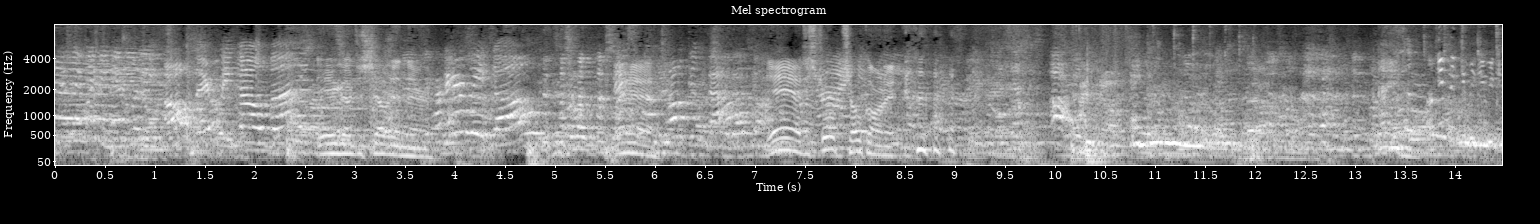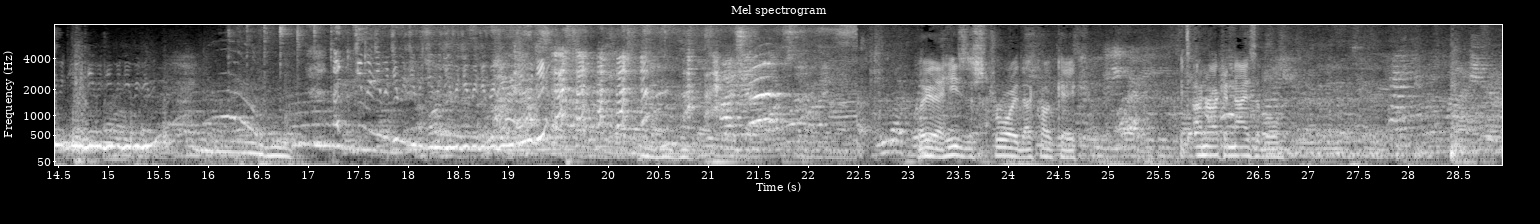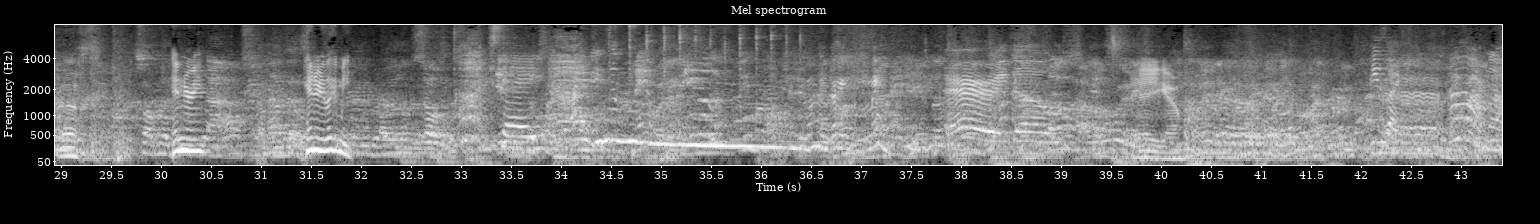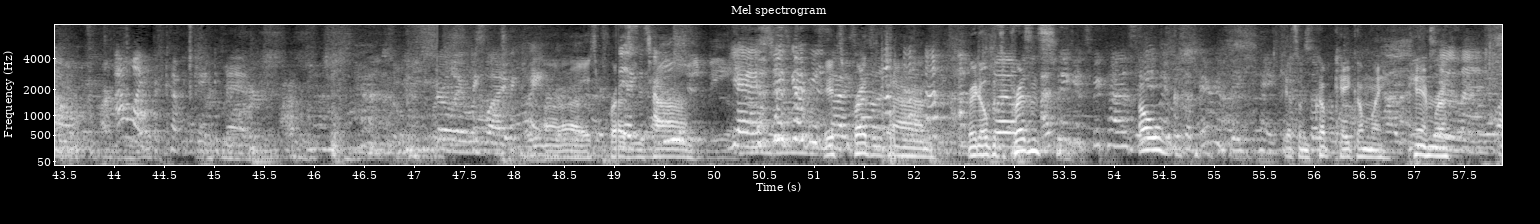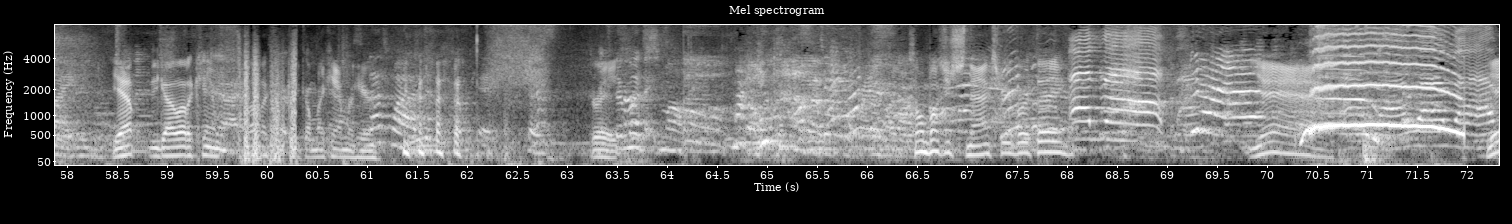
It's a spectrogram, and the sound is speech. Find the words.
Oh, there we go, bud. There you go. Just shove it in there. Yeah. Yeah. Just straight up choke on it. Look at that. He's destroyed that cupcake. It's unrecognizable. Ugh. Henry. Henry, look at me. Say, I There we go. There you go. He's like, I don't know. I like the cupcake better. Shirley was like, All right, it's present time. Yes, she's gonna be so It's present time. Ready to open some well, presents? I think it's because Oh. it was a very big cake. Got some cupcake on my camera. Yep, you got a lot of cam, a lot of cupcake on my camera here. That's why I did the cupcake, Great. they're much smaller. Someone bought you snacks for your birthday? Yeah. Yeah.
